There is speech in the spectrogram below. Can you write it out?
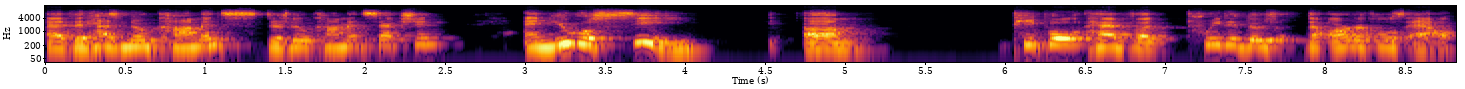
uh, that has no comments, there's no comment section, and you will see um, people have uh, tweeted those the articles out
